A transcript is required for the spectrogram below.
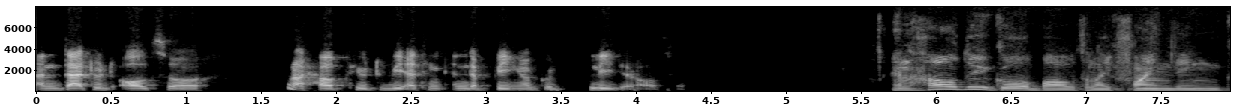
and that would also you know, help you to be, I think, end up being a good leader also. And how do you go about like finding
